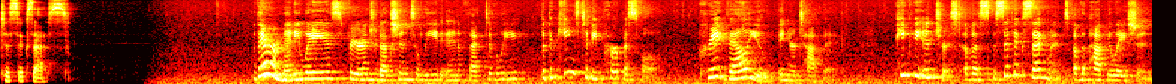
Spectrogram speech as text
to success. There are many ways for your introduction to lead in effectively, but the key is to be purposeful. Create value in your topic pique the interest of a specific segment of the population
